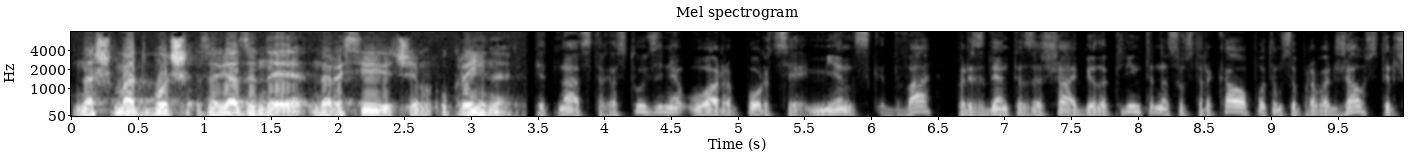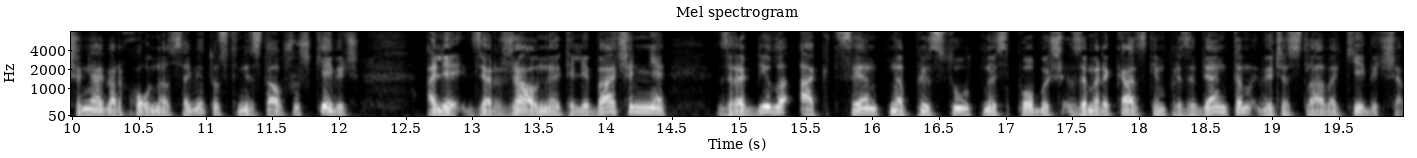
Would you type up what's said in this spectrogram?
нашмат больш завязаныя на рассею чым украіна. 15 студзеня у аэрапорце менск 2 прэзідэнта ЗША біла клінтона сустракаў потым суправаджаў старшыня вярхоўнага савету станіслав шушкевич але дзяржаўнае тэлебачанне зрабіла акцэнт на прысутнасць побач з амерыканскім прэзідэнтам вячеслава кебіча.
